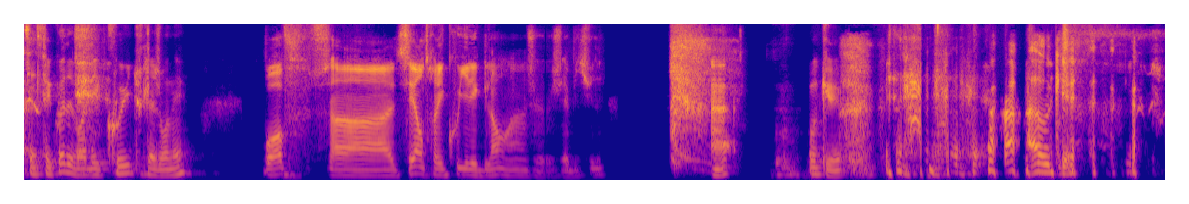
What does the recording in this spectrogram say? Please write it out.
Ça te fait quoi de voir des couilles toute la journée? Bon, ça, tu sais, entre les couilles et les glands, hein, j'ai l'habitude. Ok. Ah ok.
